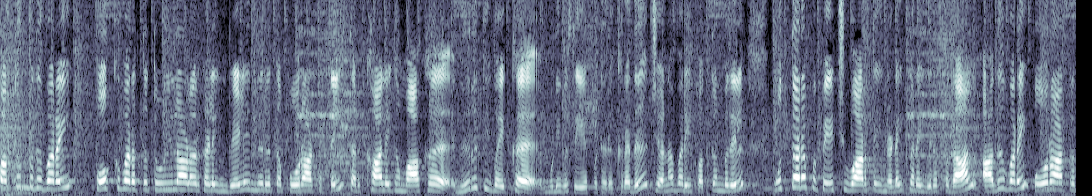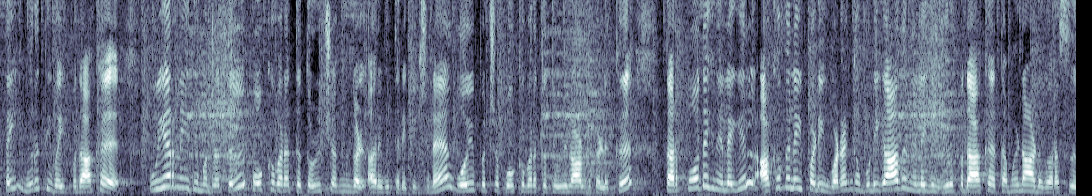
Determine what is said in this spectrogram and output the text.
பத்தொன்பது வரை போக்குவரத்து தொழிலாளர்களின் வேலைநிறுத்த போராட்டத்தை தற்காலிகமாக நிறுத்தி வைக்க முடிவு செய்யப்பட்டிருக்கிறது. ஜனவரி பத்தொன்பதில் முத்தரப்பு பேச்சுவார்த்தை நடைபெற இருப்பதால் அதுவரை போராட்டத்தை நிறுத்தி வைப்பதாக உயர்நீதிமன்றத்தில் போக்குவரத்து தொழிற்சங்கங்கள் அறிவித்திருக்கின்றன. ஓய்வு பெற்ற போக்குவரத்து தொழிலாளர்களுக்கு தற்போதைய நிலையில் அகவிலைப்படி வழங்க முடியாத நிலையில் இருப்பதாக தமிழ்நாடு அரசு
